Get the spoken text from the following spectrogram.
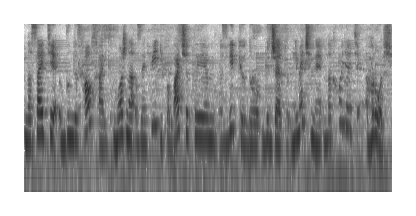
На сайті Bundeshaushalt можна зайти і побачити, звідки до бюджету Німеччини надходять гроші.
